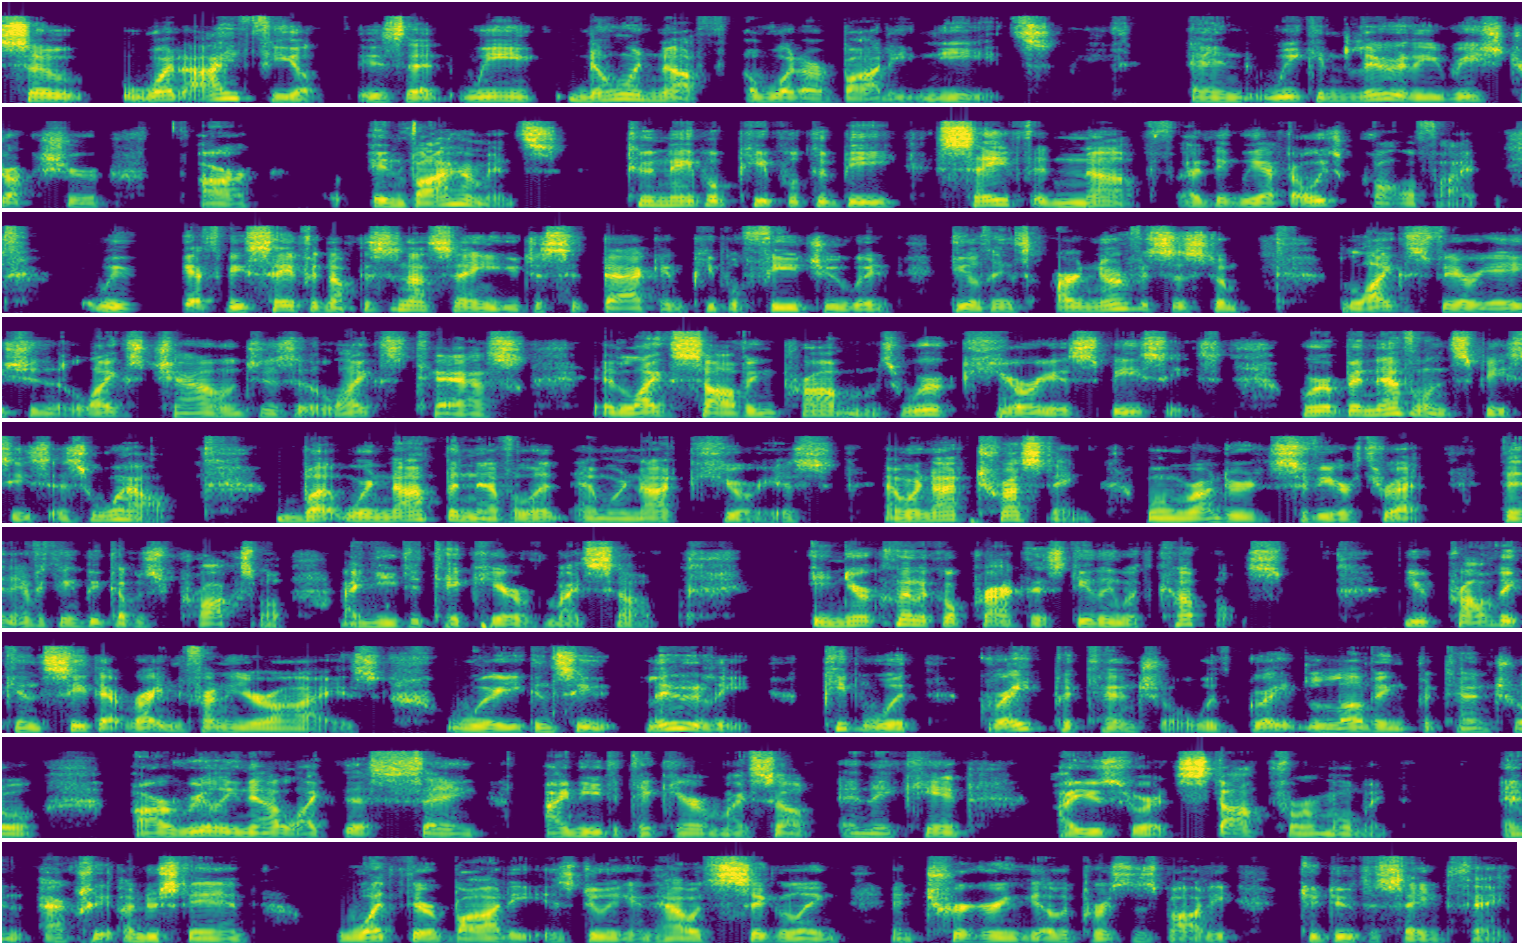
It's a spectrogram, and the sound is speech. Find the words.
So, what I feel is that we know enough of what our body needs, and we can literally restructure our environments to enable people to be safe enough. I think we have to always qualify. We have to be safe enough. This is not saying you just sit back and people feed you and deal things. Our nervous system likes variation, it likes challenges, it likes tasks, it likes solving problems. We're a curious species. We're a benevolent species as well. But we're not benevolent and we're not curious and we're not trusting when we're under severe threat then everything becomes proximal. I need to take care of myself. In your clinical practice, dealing with couples, you probably can see that right in front of your eyes, where you can see literally people with great potential, with great loving potential, are really now like this, saying, I need to take care of myself. And they can't, I use the word stop for a moment and actually understand what their body is doing and how it's signaling and triggering the other person's body to do the same thing.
